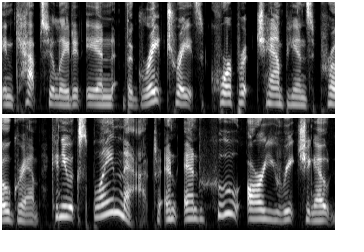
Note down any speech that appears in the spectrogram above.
encapsulated in the Great Traits Corporate Champions Program. Can you explain that? And, and who are you reaching out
